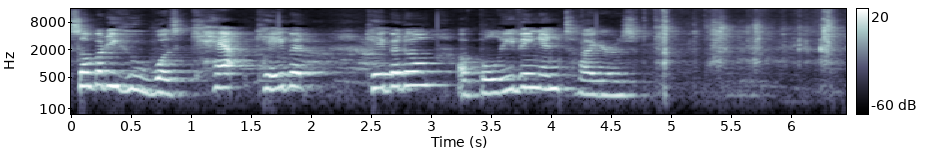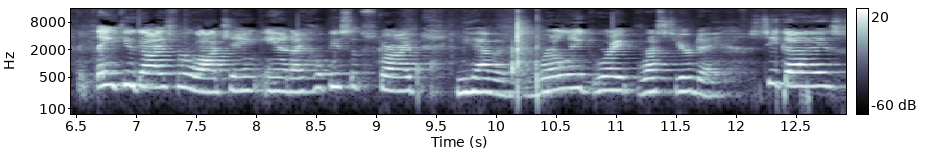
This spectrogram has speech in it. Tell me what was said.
somebody who was cap- capable of believing in tigers. Thank you guys for watching, and I hope you subscribe. And you have a really great rest of your day. See you guys.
